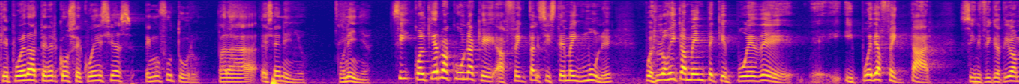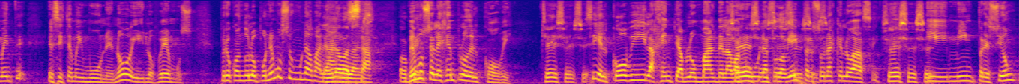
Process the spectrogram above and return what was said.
que pueda tener consecuencias en un futuro para ese niño o niña. Sí, cualquier vacuna que afecta al sistema inmune, pues lógicamente que puede eh, y puede afectar significativamente el sistema inmune, ¿no? Y los vemos. Pero cuando lo ponemos en una balanza, vemos el ejemplo del COVID. Sí, sí, sí. Sí, el COVID, la gente habló mal de la vacuna, todavía hay personas que lo hacen. Sí, sí, sí. Y mi impresión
